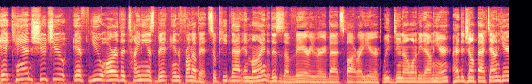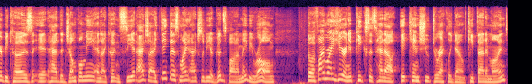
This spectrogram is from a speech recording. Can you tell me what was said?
It can shoot you if you are the tiniest bit in front of it. So keep that in mind. This is a very, very bad spot right here. We do not want to be down here. I had to jump back down here because it had to jump on me and I couldn't see it. Actually, I think this might actually be a good spot. I may be wrong. So if I'm right here and it peeks its head out, it can shoot directly down. Keep that in mind.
